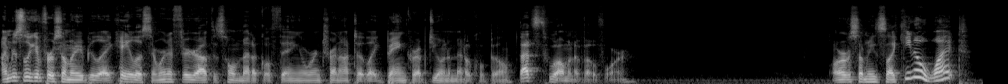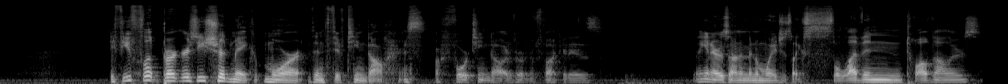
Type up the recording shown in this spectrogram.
I'm just looking for somebody to be like, hey, listen, we're gonna figure out this whole medical thing, and we're gonna try not to like bankrupt you on a medical bill. That's who I'm gonna vote for. Or if somebody's like, you know what? If you flip burgers, you should make more than fifteen dollars or fourteen dollars, whatever the fuck it is. I think in Arizona minimum wage is like 11 dollars.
